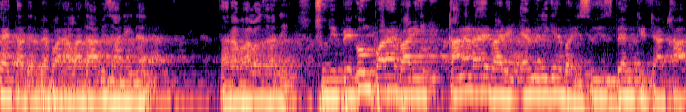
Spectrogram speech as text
খায় তাদের ব্যাপার আলাদা, আমি জানি না। তারা ভালো জানে। শুনি, বেগম পাড়ায় বাড়ি, কানাডায় বাড়ি, আমেরিকায় বাড়ি, সুইস ব্যাংকে টাকা।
